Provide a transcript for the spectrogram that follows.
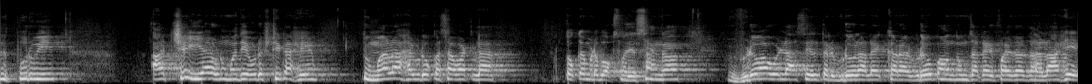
तत्पूर्वी आजच्या या व्हिडिओमध्ये एवढंच ठीक आहे. तुम्हाला हा व्हिडिओ कसा वाटला? तो कमेंट बॉक्समध्ये सांगा. व्हिडिओ आवडला असेल तर व्हिडिओला लाईक करा. व्हिडिओ पाहून तुमचा काही फायदा झाला आहे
